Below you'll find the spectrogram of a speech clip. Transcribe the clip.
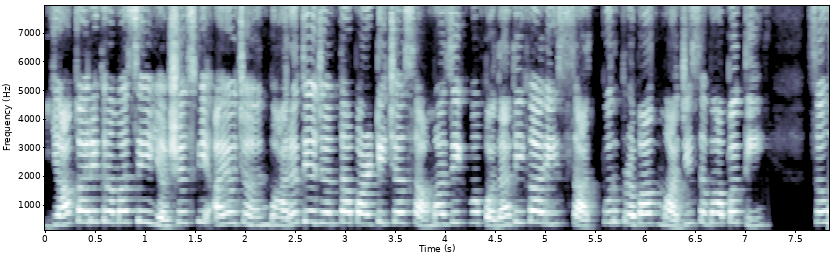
या कार्यक्रमाचे यशस्वी आयोजन भारतीय जनता पार्टीच्या सामाजिक व पदाधिकारी सातपूर प्रभाग माजी सभापती सौ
